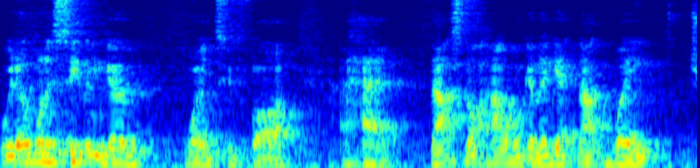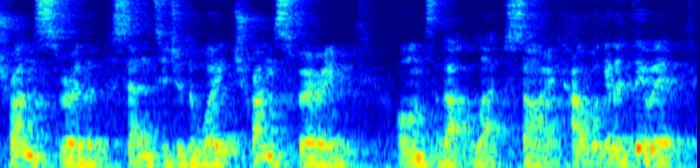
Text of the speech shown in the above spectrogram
We don't want to see them go way too far ahead. That's not how we're going to get that weight transfer, the percentage of the weight transferring onto that left side. How we're going to do it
